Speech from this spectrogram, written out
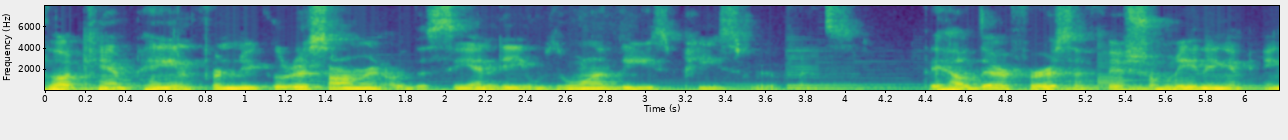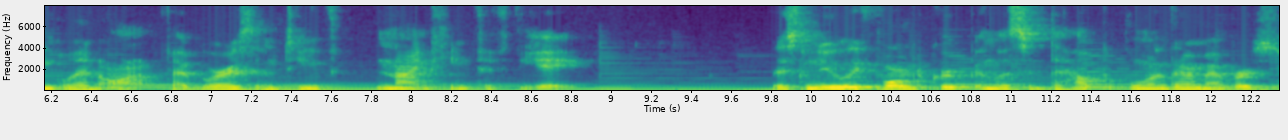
The Campaign for Nuclear Disarmament, or the CND, was one of these peace movements. They held their first official meeting in England on February 17, 1958. This newly formed group enlisted the help of one of their members,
